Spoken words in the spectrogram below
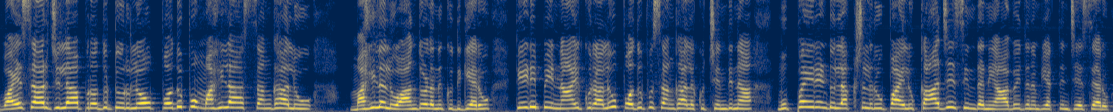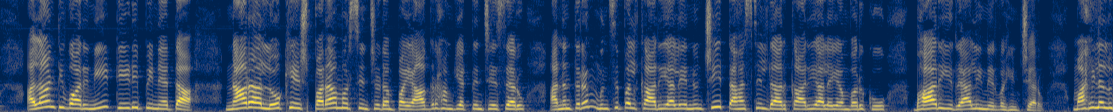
వైఎస్ఆర్ జిల్లా ప్రొద్దుటూరులో పొదుపు మహిళా సంఘాలు మహిళలు ఆందోళనకు దిగారు. టీడీపీ నాయకురాలు పొదుపు సంఘాలకు చెందిన ముప్పై రెండు లక్షల రూపాయలు కాజేసిందని ఆవేదన వ్యక్తం చేశారు. అలాంటి వారిని టీడీపీ నేత నారా లోకేష్ పరామర్శించడంపై ఆగ్రహం వ్యక్తం చేశారు. అనంతరం మున్సిపల్ కార్యాలయం నుంచి తహసీల్దార్ కార్యాలయం వరకు భారీ ర్యాలీ నిర్వహించారు. మహిళలు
